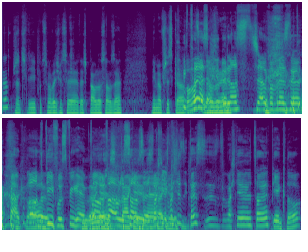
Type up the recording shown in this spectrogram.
no dobrze, czyli podsumowaliśmy sobie też Paulo Souza. Mimo wszystko. Rozumiem. Rozstrzał po prostu Tak, no. od bifu z pichem Tak po Paulo tak jest, właśnie, tak właśnie, to jest y, właśnie całe piękno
